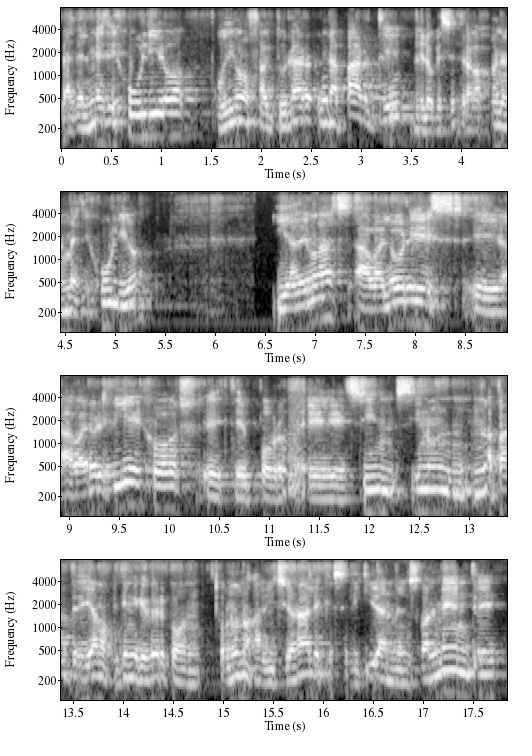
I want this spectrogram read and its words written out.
las del mes de julio pudimos facturar una parte de lo que se trabajó en el mes de julio y además a valores eh, a valores viejos este, por eh, sin, sin una parte digamos que tiene que ver con, unos adicionales que se liquidan mensualmente.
